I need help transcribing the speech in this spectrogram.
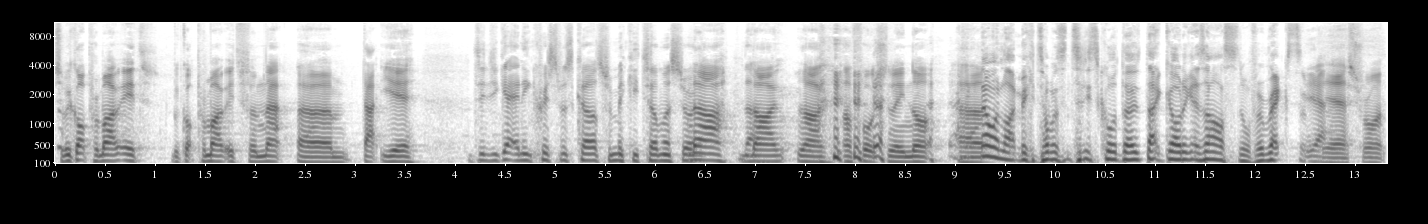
so we got promoted. We got promoted from that um, that year. Did you get any Christmas cards from Mickey Thomas? Or Nah, no, no, unfortunately not. Um, no one liked Mickey Thomas until he scored those, that goal against Arsenal for Wrexham. Yeah. yeah, that's right.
